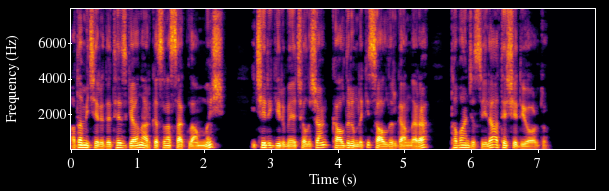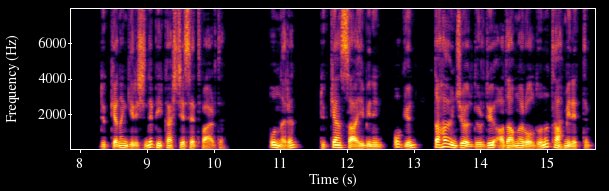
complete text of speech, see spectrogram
Adam içeride tezgahın arkasına saklanmış, içeri girmeye çalışan kaldırımdaki saldırganlara tabancasıyla ateş ediyordu. Dükkanın girişinde birkaç ceset vardı. Bunların dükkan sahibinin o gün daha önce öldürdüğü adamlar olduğunu tahmin ettim.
